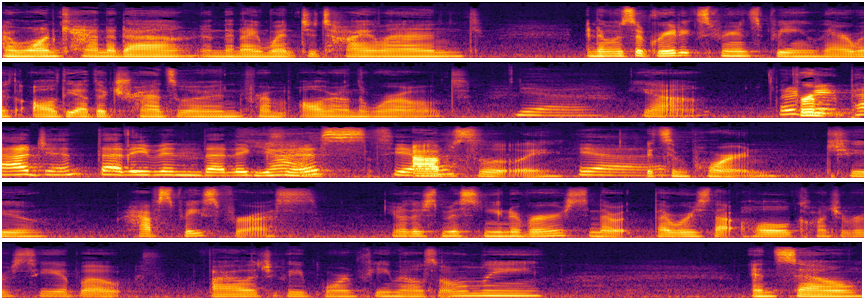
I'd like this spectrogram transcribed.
I won Canada, and then I went to Thailand. And it was a great experience being there with all the other trans women from all around the world. Yeah. Yeah. What For- a great pageant that even that exists. Yes, yeah. absolutely. Yeah. It's important to have space for us. You know, there's Miss Universe, and there, there was that whole controversy about biologically born females only. And so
